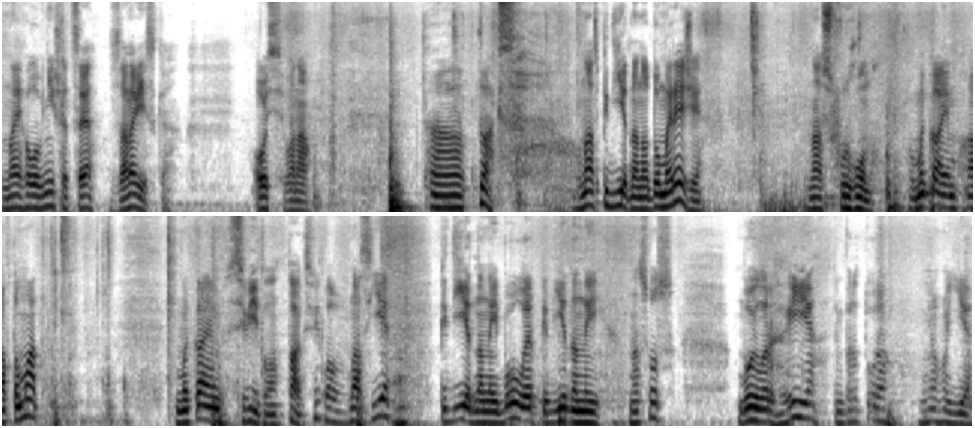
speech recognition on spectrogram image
найголовніше це занавіска. Ось вона. Е, такс. У нас під'єднано до мережі наш фургон. Вмикаємо автомат. Вмикаємо світло. Так, світло в нас є. Під'єднаний бойлер, під'єднаний насос. Бойлер гріє, температура в нього є.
